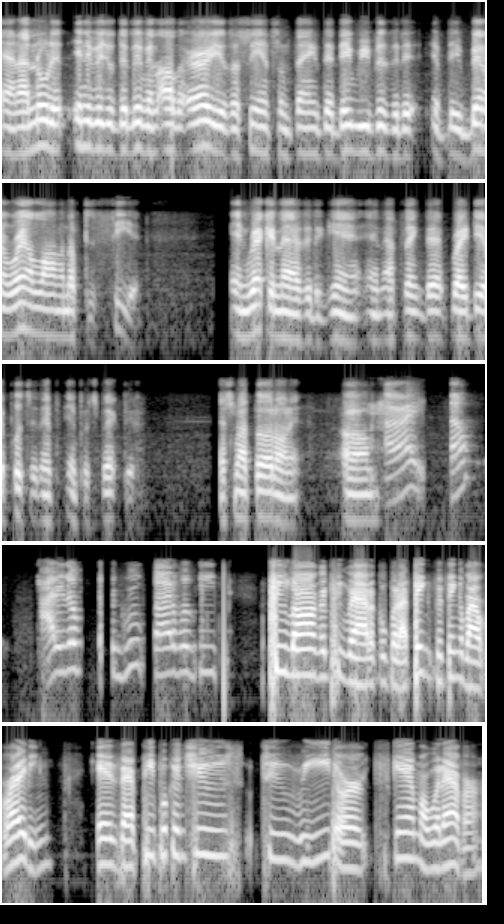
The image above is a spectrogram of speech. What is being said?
And I know that individuals that live in other areas are seeing some things that they revisited if they've been around long enough to see it and recognize it again. And I think that right there puts it in, in perspective. That's my thought on it. Um, All right. Well, I didn't know if the group thought it would be too long or too radical, but I think the thing about writing is that people can choose to read or skim or whatever.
